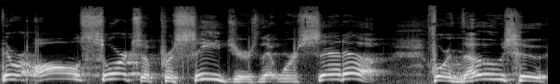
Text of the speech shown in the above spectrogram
There were all sorts of procedures that were set up for those who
